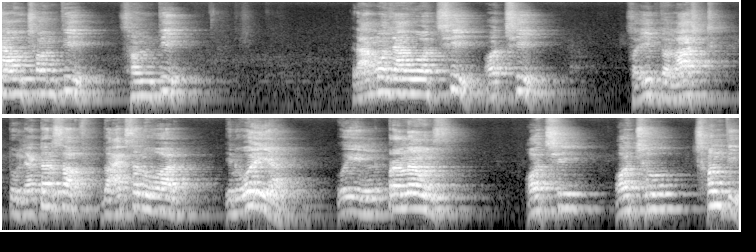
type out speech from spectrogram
ଯାଉଛନ୍ତି ଛନ୍ତି ରାମ ଯାଉଅଛି ଅଛି so if the last two letters of the action word in oriya will pronounce ଅଛି ଅଛୁ ଛନ୍ତି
